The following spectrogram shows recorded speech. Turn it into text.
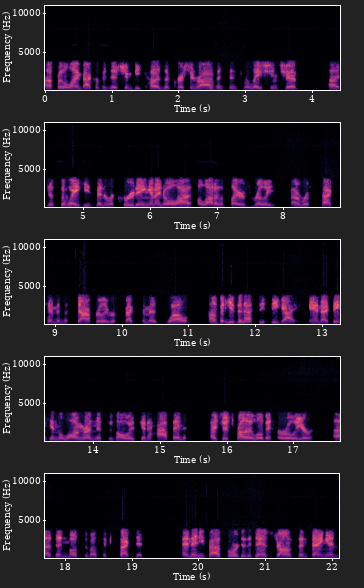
uh, for the linebacker position because of Christian Robinson's relationship, uh, just the way he's been recruiting, and I know a lot, a lot of the players really uh, respect him, and the staff really respects him as well. Um, but he's an SEC guy, and I think in the long run, this was always going to happen. It's just probably a little bit earlier uh, than most of us expected. And then you fast forward to the Dennis Johnson thing, and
